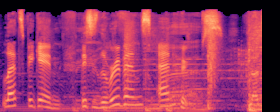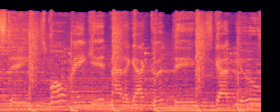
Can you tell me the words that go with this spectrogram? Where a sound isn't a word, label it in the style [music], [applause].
let's begin. This is the Rubens and Hoops. Bloodstains won't make it matter. Got good things, got you.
